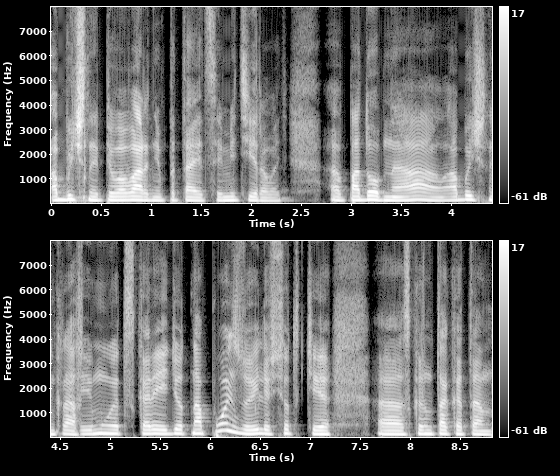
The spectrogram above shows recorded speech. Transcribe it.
обычная пивоварня пытается имитировать э, подобное, а обычный крафт? Ему это скорее идет на пользу или все-таки, э, скажем так, это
